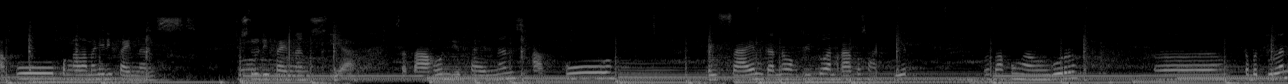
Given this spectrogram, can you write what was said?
aku pengalamannya di finance. Justru di finance ya. Setahun di finance aku resign karena waktu itu anak aku sakit. Terus aku nganggur Eh, kebetulan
